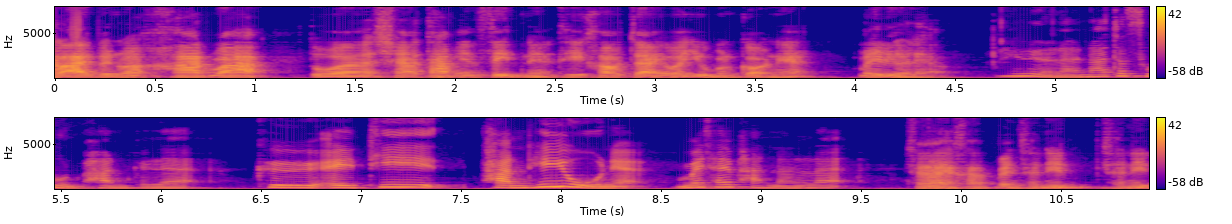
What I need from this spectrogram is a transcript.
กลายเป็นว่าคาดว่าตัวชาตัมเอนซิตเนี่ยที่เข้าใจว่าอยู่บนเกาะเนี้ยไม่เหลือแล้ว ไม่เหลือแล้วน่าจะสูญพันธุ์ไปแล้ว คือไอ้ที่พันธุ์ที่อยู่เนี่ยไม่ใช่พันธุ์นั้นแหละ ใช่ครับ เป็นชนิดชนิด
